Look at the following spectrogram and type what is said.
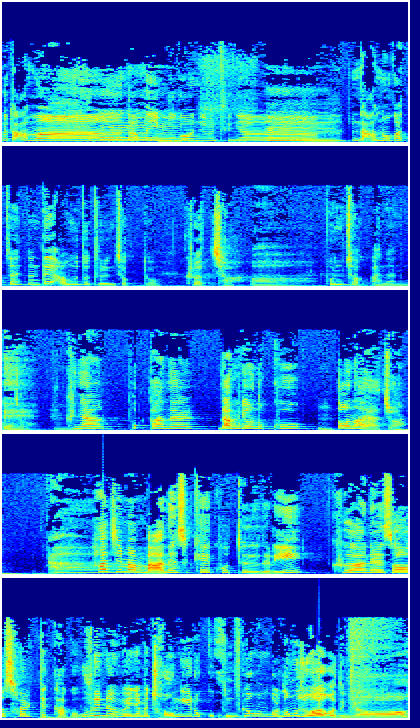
왜 나만 음. 나만 이 무거운 짐을 드냐 음. 좀 나눠 갖자 했는데 아무도 들은 척도 그렇죠. 아, 본척 안 하는 거죠. 네. 그냥 폭탄을 남겨놓고 음. 떠나야죠. 아. 하지만 많은 스케이코트들이 그 안에서 설득하고 우리는 왜냐면 정의롭고 공평한 걸 너무 좋아하거든요. 어,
